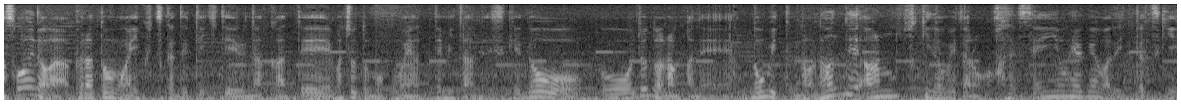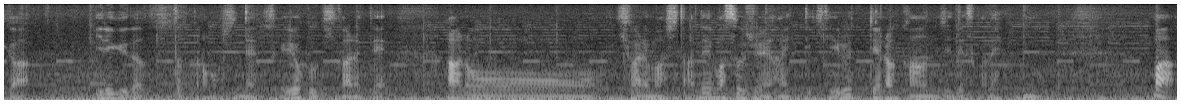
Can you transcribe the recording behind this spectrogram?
あ、そういうのがプラットフォームがいくつか出てきている中で、まあ、ちょっと僕もやってみたんですけどちょっとなんかね伸びてななんであの月伸びたのか1400円までいった月がイレギュラーだったのかもしれないんですけどよく聞かれて、あのー、聞かれました。で、まあ、数十円入ってきているっていうような感じですかね、うん。ま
